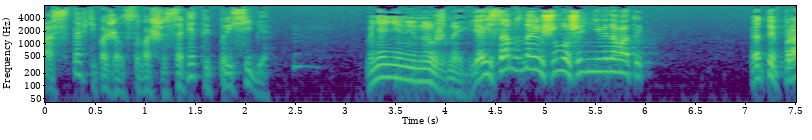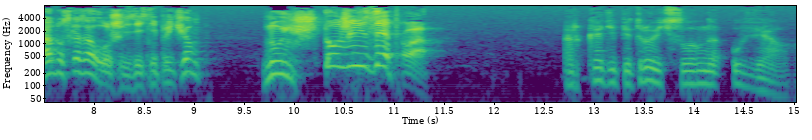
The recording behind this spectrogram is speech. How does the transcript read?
Оставьте, пожалуйста, ваши советы при себе. Мне они не нужны. Я и сам знаю, что лошади не виноваты. Это ты вправду сказал, лошадь здесь ни при чем. Ну и что же из этого? Аркадий Петрович словно увял.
